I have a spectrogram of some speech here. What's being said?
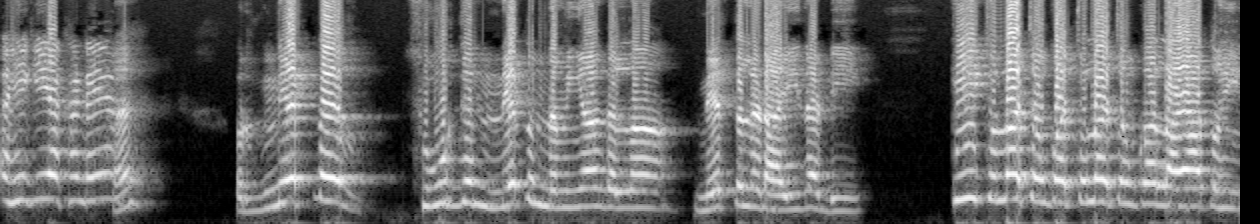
ਅਸੀਂ ਕੀ ਆਖਣ ਡੇ ਆ? ਹੈ? ਨਿਤ ਸੂਰਜ ਨਿਤ ਨਵੀਆਂ ਗੱਲਾਂ ਨਿਤ ਲੜਾਈ ਤੁਹਾਡੀ ਕੀ ਚੁੱਲਾ ਚੌਂਕਾ ਚੁੱਲਾ ਚੌਂਕਾ ਲਾਇਆ ਤੁਸੀਂ?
